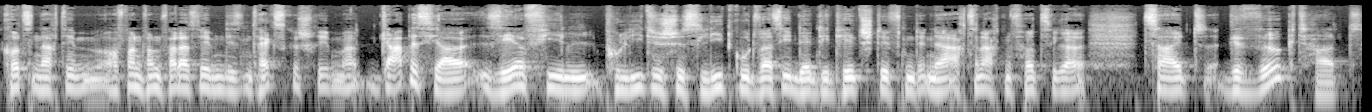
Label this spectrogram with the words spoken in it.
Kurz nachdem Hoffmann von Fallersleben diesen Text geschrieben hat, gab es ja sehr viel politisches Liedgut, was identitätsstiftend in der 1848er Zeit gewirkt hat.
